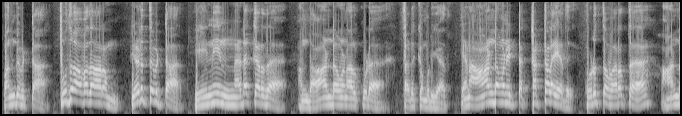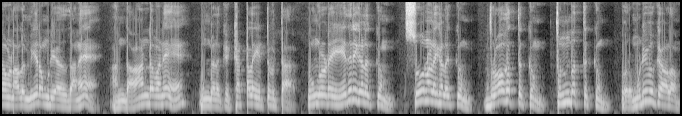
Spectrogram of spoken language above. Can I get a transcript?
வந்து விட்டார். புது அவதாரம் எடுத்து விட்டார். இனி நடக்கிறத அந்த ஆண்டவனால் கூட தடுக்க முடியாது. ஏன்னா ஆண்டவனிட்ட கட்டளை அது. கொடுத்த வரத்தை ஆண்டவனாலும் மீற முடியாது தானே? அந்த ஆண்டவனே உங்களுக்கு கட்டளை இட்டு விட்டார். உங்களுடைய எதிரிகளுக்கும் சூழ்நிலைகளுக்கும் துரோகத்துக்கும் துன்பத்துக்கும் ஒரு முடிவு காலம்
